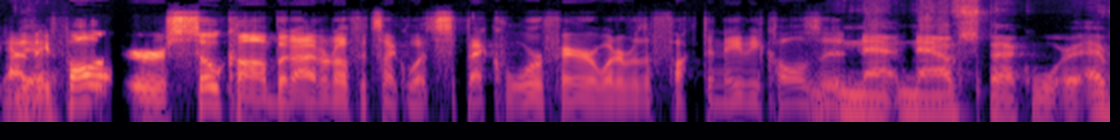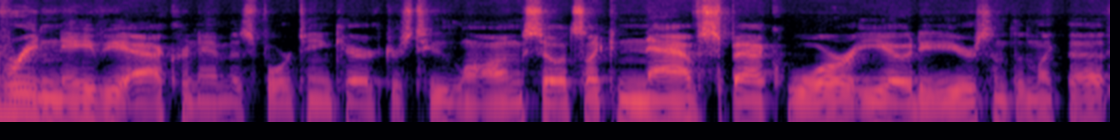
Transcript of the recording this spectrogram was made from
Yeah, yeah. they fall under SOCOM, but I don't know if it's like what spec warfare or whatever the fuck the Navy calls it. Na- nav spec war. Every Navy acronym is 14 characters too long, so it's like nav spec war EOD or something like that.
